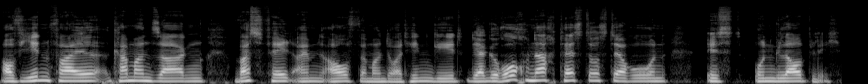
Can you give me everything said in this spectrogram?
Auf jeden Fall kann man sagen, was fällt einem auf, wenn man dorthin geht. Der Geruch nach Testosteron ist unglaublich.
